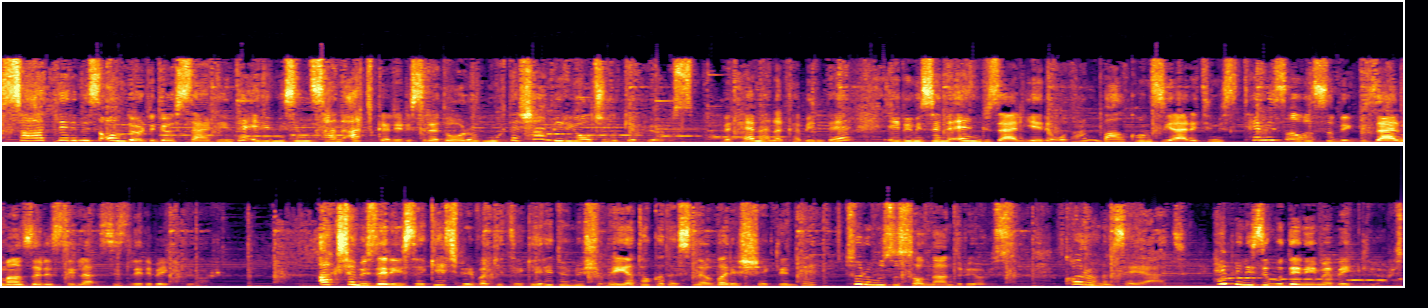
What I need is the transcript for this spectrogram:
Saatlerimiz 14'ü gösterdiğinde evimizin sanat galerisine doğru muhteşem bir yolculuk yapıyoruz. Ve hemen akabinde evimizin en güzel yeri olan balkon ziyaretimiz temiz havası ve güzel manzarasıyla sizleri bekliyor. Akşam üzeri ise geç bir vakite geri dönüş ve yatak odasına varış şeklinde turumuzu sonlandırıyoruz. Korona seyahat. Hepinizi bu deneyime bekliyoruz.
